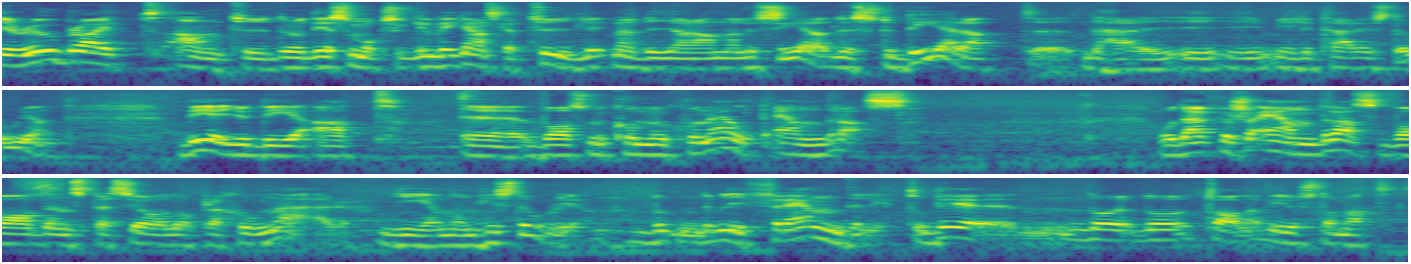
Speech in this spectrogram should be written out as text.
det Rubright antyder och det som också blir ganska tydligt när vi har analyserat eller studerat eh, det här i, i militärhistorien. Det är ju det att eh, vad som är konventionellt ändras. Och därför så ändras vad en specialoperation är genom historien. Det blir föränderligt och det, då, då talar vi just om att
